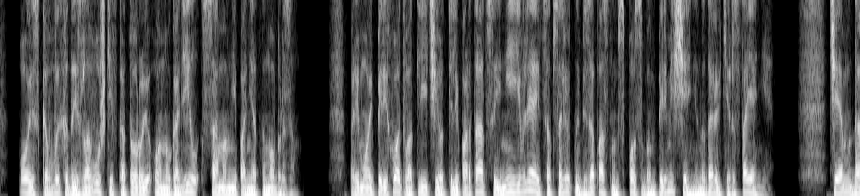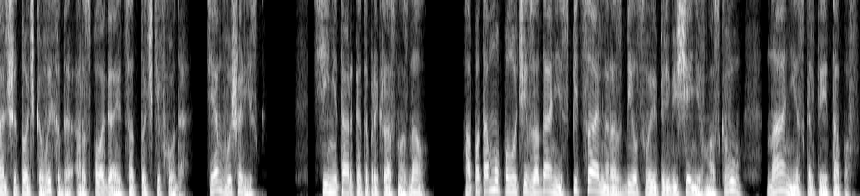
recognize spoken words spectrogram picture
— поиска выхода из ловушки, в которую он угодил самым непонятным образом. Прямой переход, в отличие от телепортации, не является абсолютно безопасным способом перемещения на далекие расстояния. Чем дальше точка выхода располагается от точки входа, тем выше риск. Синий Тарк это прекрасно знал а потому, получив задание, специально разбил свое перемещение в Москву на несколько этапов.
